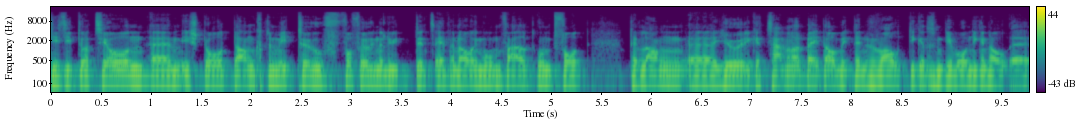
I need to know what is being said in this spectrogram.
die Situation ähm, ist dort dank der Mithilfe von vielen Leuten jetzt eben auch im Umfeld und von der langjährigen Zusammenarbeit auch mit den Verwaltungen, dass man die Wohnungen auch äh,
